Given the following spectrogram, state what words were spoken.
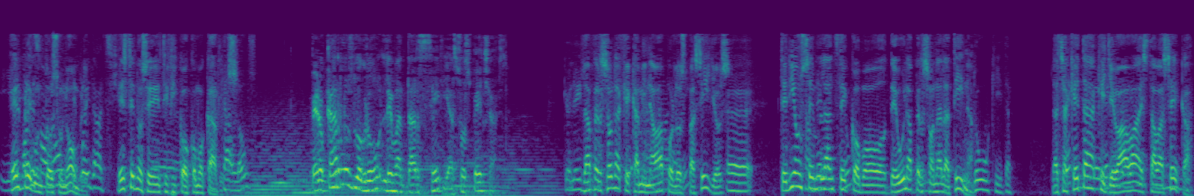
Él preguntó su nombre. Este no se identificó como Carlos. Pero Carlos logró levantar serias sospechas. La persona que caminaba por los pasillos tenía un semblante como de una persona latina. La chaqueta que llevaba estaba seca,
